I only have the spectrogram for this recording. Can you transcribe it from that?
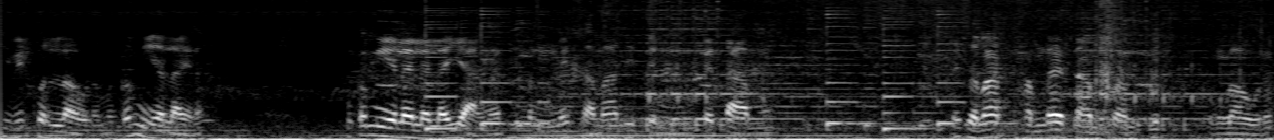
ชีวิตคนเรานะมันก็มีอะไรนะ มันก็มีอะไรหลาย ๆ อย่างนะที่มันไม่สามารถที่เป็นไปตาม ไม่สามารถทำได้ตามความคิดของเรานะ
